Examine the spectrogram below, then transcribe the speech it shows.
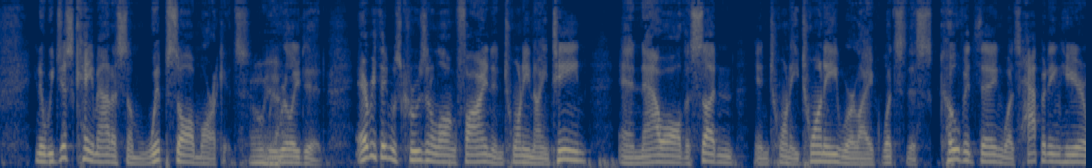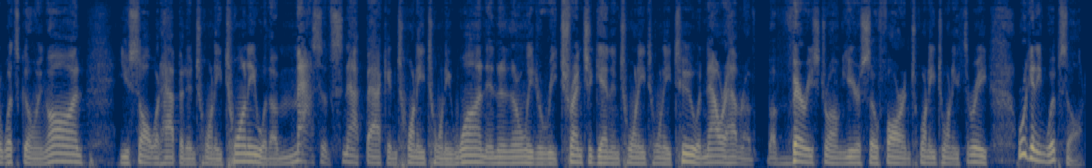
you know, we just came out of some whipsaw markets. Oh, yeah. We really did. Everything was cruising along fine in 2019, and now all of a sudden in 2020, we're like, what's this COVID thing? What's happening here? What's going on? You saw what happened in 2020 with a massive snapback in 2021 and then only to retrench again in 2022. And now we're having a, a very strong year so far in 2023. We're getting whipsawed.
